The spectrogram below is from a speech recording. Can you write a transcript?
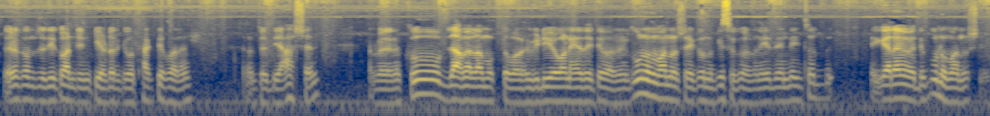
তো এরকম যদি কন্টেন্ট ক্রিয়েটর কেউ থাকতে পারেন, যদি আসেন, আপনারা খুব ঝামেলা মুক্ত ভাবে ভিডিও বানিয়ে দিতে পারবেন। কোনো মানুষে কোনো কিছু করবেন এই দিন গ্রামের মধ্যে কোনো মানুষ নেই।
